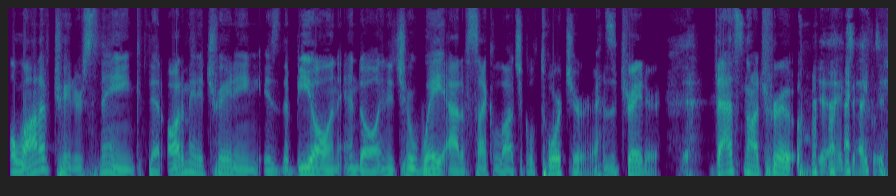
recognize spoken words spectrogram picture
a lot of traders think that automated trading is the be all and end all and it's your way out of psychological torture as a trader. Yeah. That's not true. Yeah, right? exactly.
